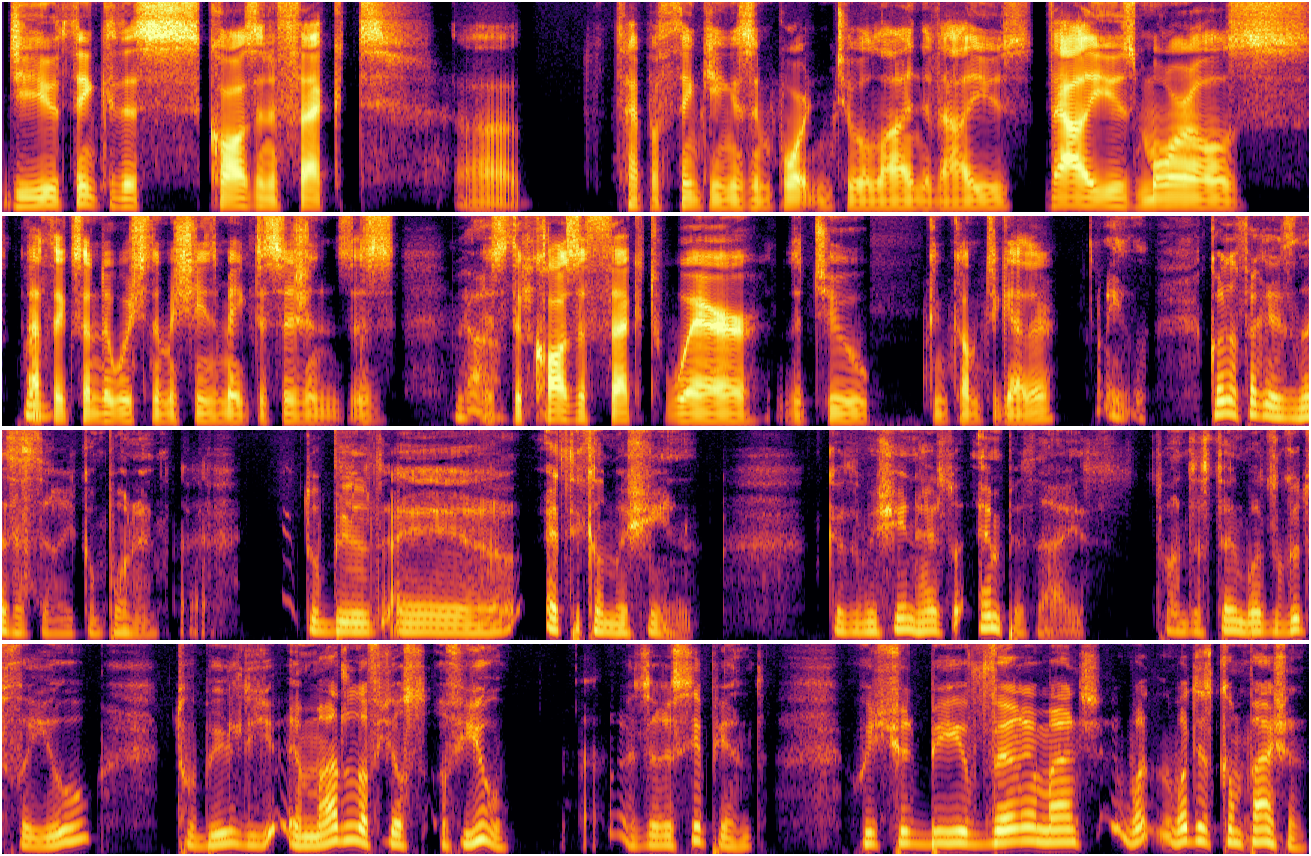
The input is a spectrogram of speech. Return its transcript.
do you think this cause and effect uh, type of thinking is important to align the values values morals Hmm. ethics under which the machines make decisions is Yeah. is the cause effect where the two can come together Cause and effect is necessary component eh. to build a uh, ethical machine. Because the machine has to empathize, to understand what's good for you, to build a model of your, of you as a recipient, which should be very much what what is compassion.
